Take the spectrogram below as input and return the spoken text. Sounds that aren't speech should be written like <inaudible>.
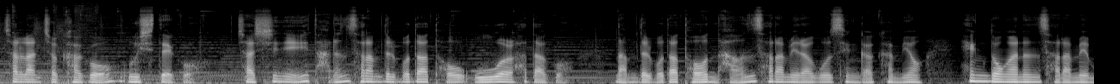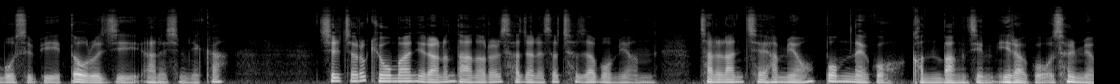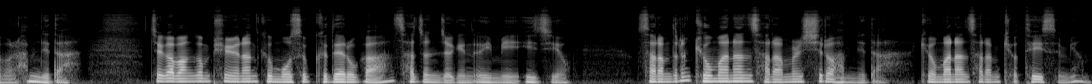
잘난 척하고 의시되고 자신이 다른 사람들보다 더 우월하다고 남들보다 더 나은 사람이라고 생각하며 행동하는 사람의 모습이 떠오르지 않으십니까? 실제로 교만이라는 단어를 사전에서 찾아보면 잘난 체 하며 뽐내고 건방짐이라고 설명을 합니다. 제가 방금 표현한 그 모습 그대로가 사전적인 의미이지요. 사람들은 교만한 사람을 싫어합니다. 교만한 사람 곁에 있으면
